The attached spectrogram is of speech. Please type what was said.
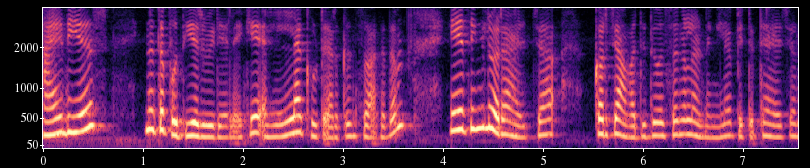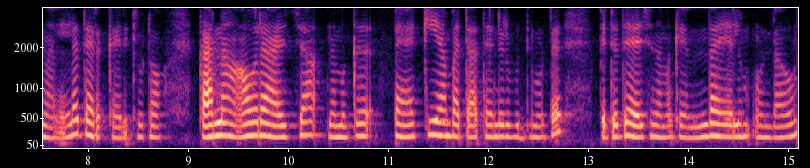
ഹായ് ഡിയേഴ്സ് ഇന്നത്തെ പുതിയൊരു വീഡിയോയിലേക്ക് എല്ലാ കൂട്ടുകാർക്കും സ്വാഗതം. ഏതെങ്കിലും ഒരാഴ്ച കുറച്ച് അവധി ദിവസങ്ങളുണ്ടെങ്കിൽ പിറ്റത്തെ ആഴ്ച നല്ല തിരക്കായിരിക്കും കേട്ടോ. കാരണം ആ ഒരാഴ്ച നമുക്ക് പാക്ക് ചെയ്യാൻ പറ്റാത്തതിന്റെ ഒരു ബുദ്ധിമുട്ട് പിറ്റത്തെ ആഴ്ച നമുക്ക് എന്തായാലും ഉണ്ടാവും.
